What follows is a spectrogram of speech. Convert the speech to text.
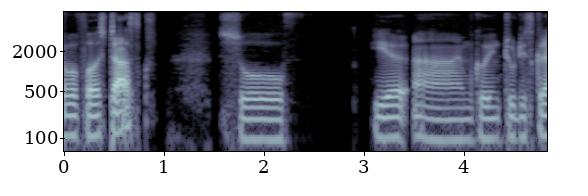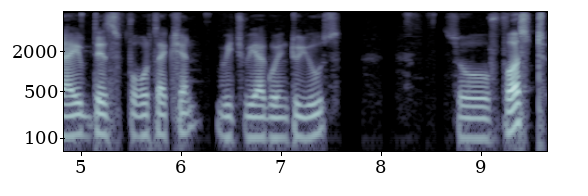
our first task so here I'm going to describe this four section which we are going to use. So first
